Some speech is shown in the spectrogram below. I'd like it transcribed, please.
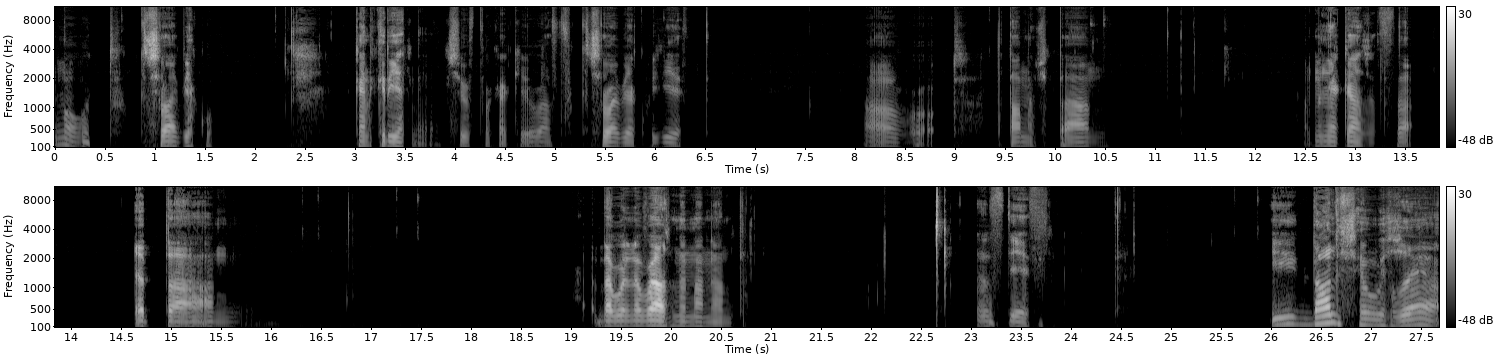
ну, вот, к человеку, конкретные чувства, какие у вас к человеку есть, а, вот, потому что, мне кажется, это довольно важный момент здесь. И дальше уже,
